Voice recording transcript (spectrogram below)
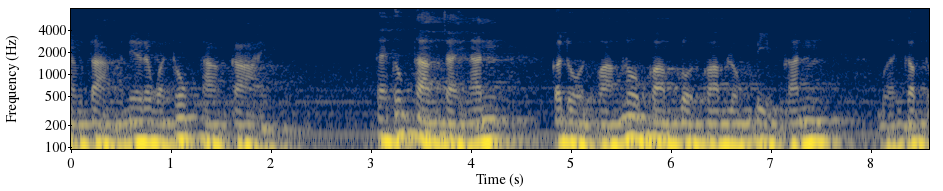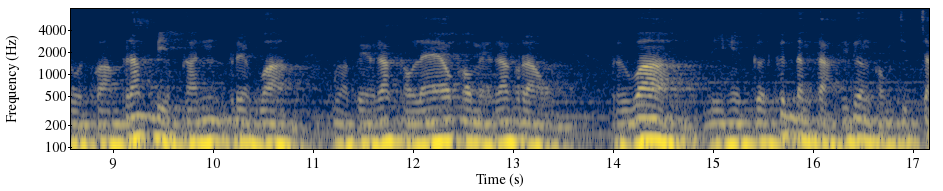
ต่างๆ อันนี้เรียกว่าทุกข์ทางกาย แต่ทุกข์ทางใจนั้นก็โดนความโลภความโกรธความหลงบีบคั้น เหมือนกับโดนความรักบีบคั้น เรียกว่าเมื่อไปรักเขาแล้วเขาไม่รักเรา หรือว่ามีเหตุเกิดขึ้นต่างๆ ที่เรื่องของจิตใจ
